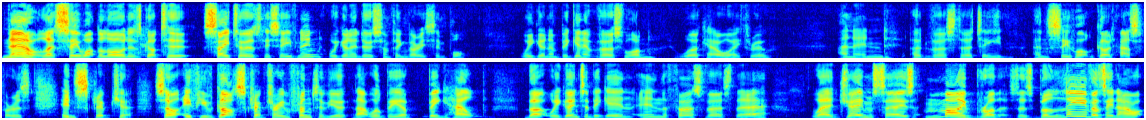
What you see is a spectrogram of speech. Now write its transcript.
Now, let's see what the Lord has got to say to us this evening. We're going to do something very simple. We're going to begin at verse 1, work our way through, and end at verse 13 and see what God has for us in Scripture. So, if you've got Scripture in front of you, that will be a big help. But we're going to begin in the first verse there, where James says, My brothers, as believers in our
